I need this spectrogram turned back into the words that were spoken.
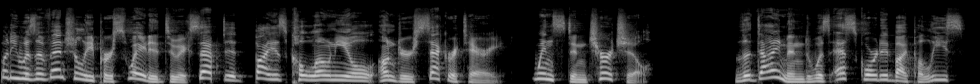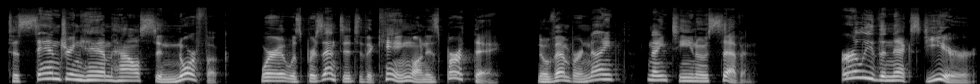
but he was eventually persuaded to accept it by his colonial undersecretary, Winston Churchill. The diamond was escorted by police to Sandringham House in Norfolk, where it was presented to the king on his birthday, November 9, 1907. Early the next year,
